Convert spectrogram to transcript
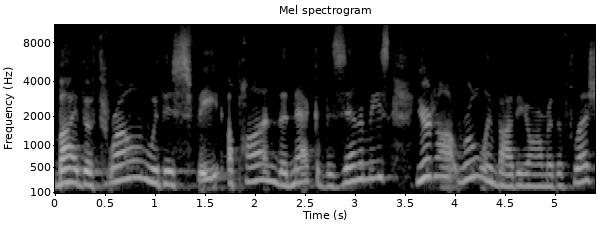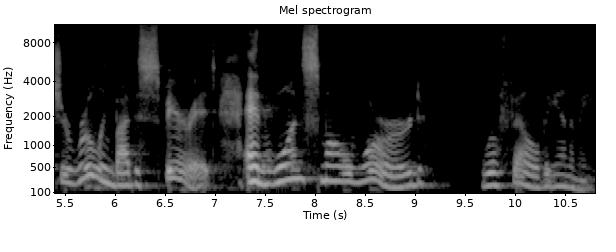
by the throne with his feet upon the neck of his enemies, you're not ruling by the arm of the flesh, you're ruling by the spirit. And one small word will fell the enemy.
